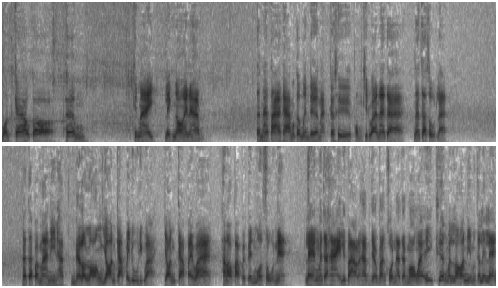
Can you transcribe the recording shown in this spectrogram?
หมด9ก็เพิ่มขึ้นมาอีกเล็กน้อยนะครับ แต่หน้าตากราฟมันก็เหมือนเดิมอะก็คือผมคิดว่าน่าจะน่าจะสุดแล้วน่าจะประมาณนี้นะครับ เดี๋ยวเราลองย้อนกลับไปดูดีกว่า ย้อนกลับไปว่า ถ้าเราปรับไปเป็นโหมดศูนย์เนี่ยแรงมันจะหายหรือเปล่านะครับ เดี๋ยวบางคนอาจจะมองว่าเอ้ยเครื่องมันร้อนนี่มันก็เลยแรง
